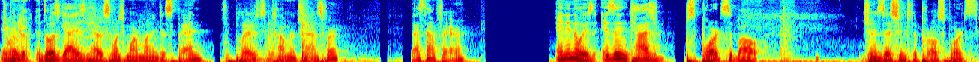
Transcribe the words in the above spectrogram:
And those, Georgia. and those guys have so much more money to spend for players to come and transfer. That's not fair. And anyways, isn't college sports about transition to the pro sports?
